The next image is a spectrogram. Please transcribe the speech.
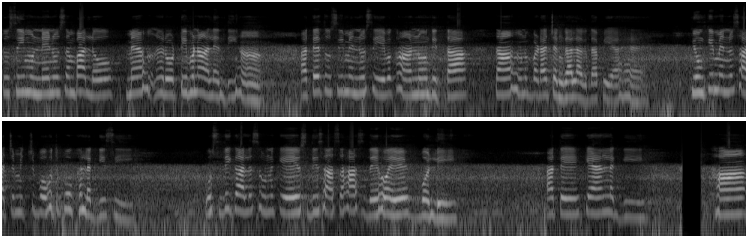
ਤੁਸੀਂ ਮੁੰਨੇ ਨੂੰ ਸੰਭਾਲੋ, ਮੈਂ ਹੁਣ ਰੋਟੀ ਬਣਾ ਲੈਂਦੀ ਹਾਂ ਅਤੇ ਤੁਸੀਂ ਮੈਨੂੰ ਸੇਬ ਖਾਣ ਨੂੰ ਦਿੱਤਾ ਤਾਂ ਹੁਣ ਬੜਾ ਚੰਗਾ ਲੱਗਦਾ ਪਿਆ ਹੈ, ਕਿਉਂਕਿ ਮੈਨੂੰ ਸੱਚਮੁੱਚ ਬਹੁਤ ਭੁੱਖ ਲੱਗੀ ਸੀ। ਉਸ ਦੀ ਗੱਲ ਸੁਣ ਕੇ ਉਸ ਦੀ ਸੱਸ ਹੱਸਦੇ ਹੋਏ ਬੋਲੀ ਅਤੇ ਕਹਿਣ ਲੱਗੀ, ਹਾਂ,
